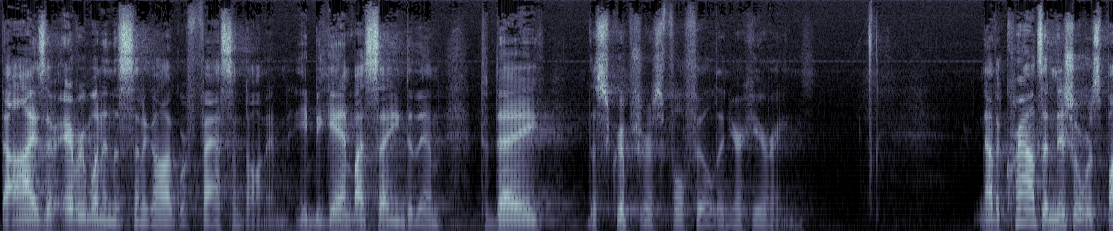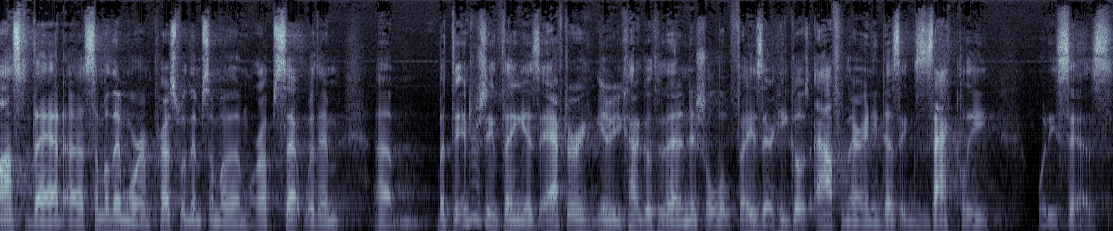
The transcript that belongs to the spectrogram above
The eyes of everyone in the synagogue were fastened on him. He began by saying to them, Today the scripture is fulfilled in your hearing. Now, the crowd's initial response to that, uh, some of them were impressed with him, some of them were upset with him. Uh, but the interesting thing is, after you know, you kind of go through that initial little phase there, he goes out from there and he does exactly what he says.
